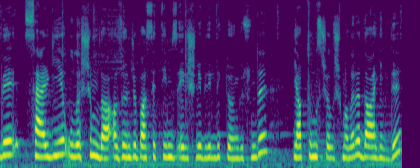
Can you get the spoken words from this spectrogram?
Ve sergiye ulaşım da az önce bahsettiğimiz erişilebilirlik döngüsünde yaptığımız çalışmalara dahildi.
